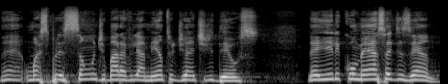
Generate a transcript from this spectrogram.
né, uma expressão de maravilhamento diante de Deus. Né, e ele começa dizendo:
